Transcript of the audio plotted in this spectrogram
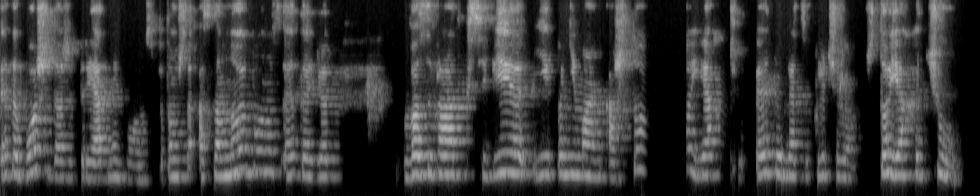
Это больше даже приятный бонус, потому что основной бонус – это идет возврат к себе и понимание, а что я хочу. Это является ключевым. Что я хочу.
